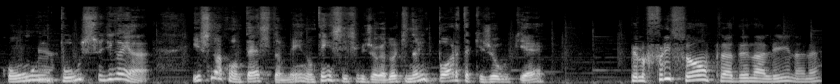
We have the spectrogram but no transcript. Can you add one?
com o é. impulso de ganhar. Isso não acontece também, não tem esse tipo de jogador que não importa que jogo que é. Pelo frisson, pela adrenalina, né?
